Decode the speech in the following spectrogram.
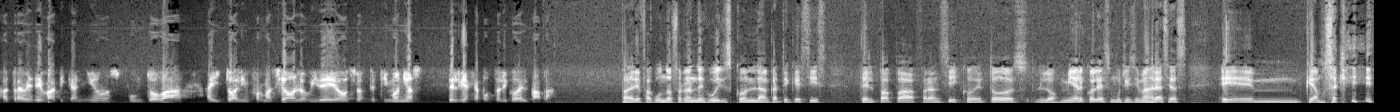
a través de vaticannews.va ahí toda la información, los videos, los testimonios del viaje apostólico del Papa. Padre Facundo Fernández Wills con la catequesis del Papa Francisco de todos los miércoles. Muchísimas gracias. Eh, quedamos aquí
